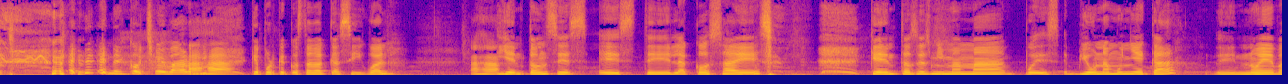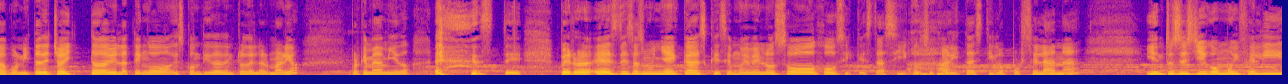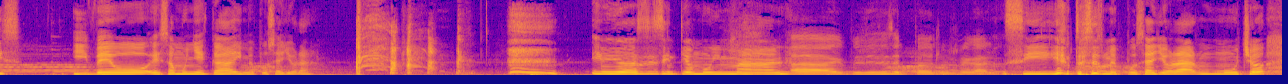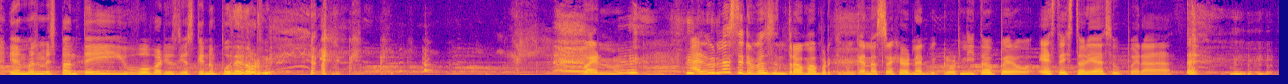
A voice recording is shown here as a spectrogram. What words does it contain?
el coche Barbie, que porque costaba casi igual. Ajá. Y entonces, este, la cosa es que entonces mi mamá, pues, vio una muñeca de nueva, bonita. De hecho, ahí todavía la tengo escondida dentro del armario porque me da miedo. este, pero es de esas muñecas que se mueven los ojos y que está así con su carita estilo porcelana. Y entonces llego muy feliz y veo esa muñeca y me puse a llorar. y mi mamá se sintió muy mal. Ay, pues ese es el pedo de los regalos. Sí, entonces me puse a llorar mucho y además me espanté y hubo varios días que no pude dormir. bueno, algunas tenemos un trauma porque nunca nos trajeron el micronito, pero esta historia supera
